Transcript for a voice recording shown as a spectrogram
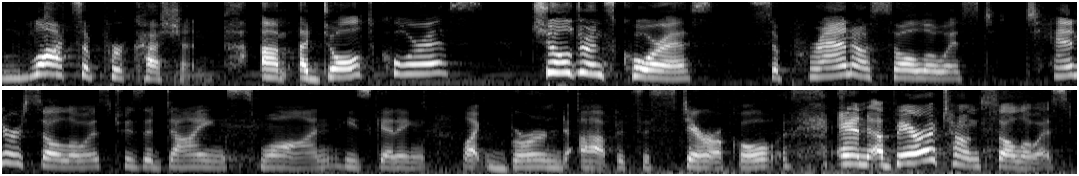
lots of percussion, um, adult chorus, children's chorus, soprano soloist, tenor soloist who's a dying swan. He's getting like burned up. It's hysterical. And a baritone soloist.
